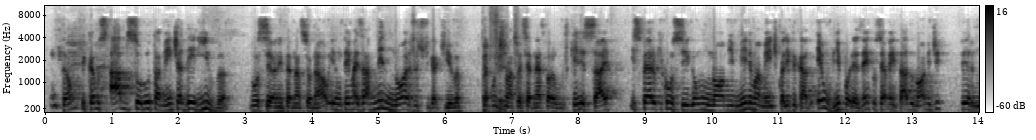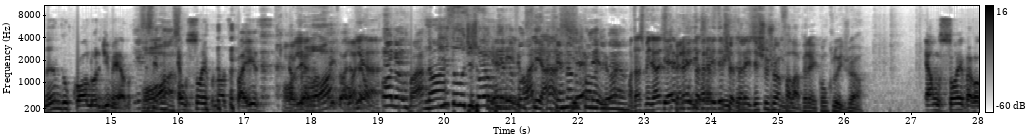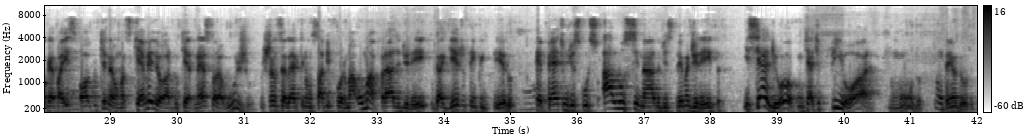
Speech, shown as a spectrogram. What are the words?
Então, ficamos absolutamente à deriva no oceano internacional e não tem mais a menor justificativa para continuar com esse Ernesto Araújo. Que ele saia, espero que consigam um nome minimamente qualificado. Eu vi, por exemplo, ser aventado o nome de Fernando Collor de Mello. Gosta. É o sonho para o nosso país. É o Olha, do nosso olha. Olha, o Mas- ídolo de é Pedro melhor, Fonseca, aliás, Fernando é Collor de. Mello. Uma das melhores Que é Peraí, peraí, deixa, peraí, deixa o Joel falar. Peraí, conclui, Joel. É um sonho para qualquer país? Óbvio que não, mas que é melhor do que Ernesto Araújo, o chanceler que não sabe formar uma frase direito, gagueja o tempo inteiro, repete um discurso alucinado de extrema direita e se aliou com o que há de pior no mundo, não tenho dúvida.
